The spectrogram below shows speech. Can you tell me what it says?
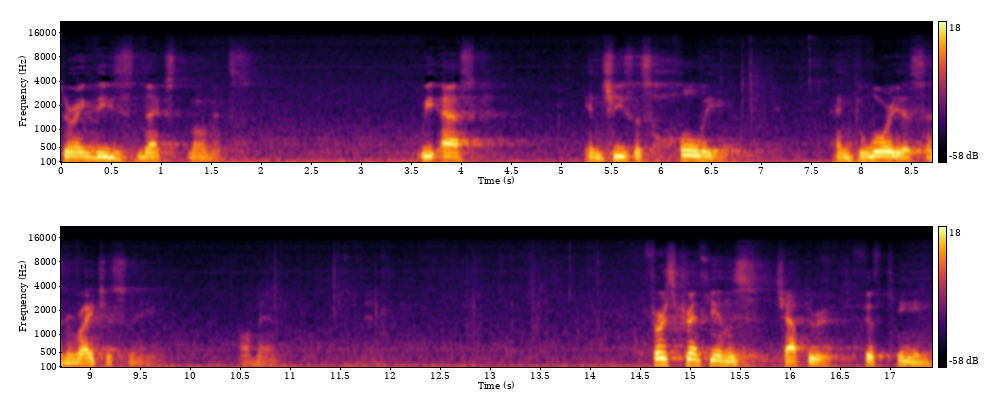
during these next moments. We ask in Jesus' holy and glorious and righteous name. Amen. 1 Corinthians chapter 15,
